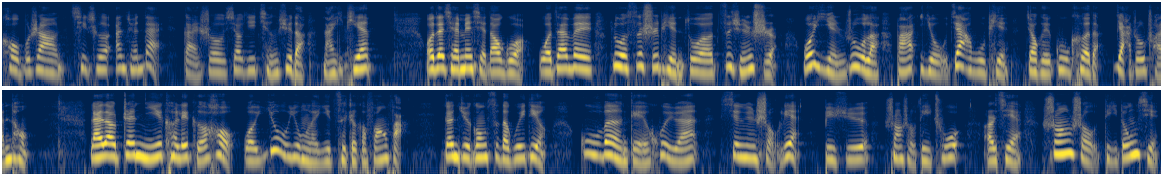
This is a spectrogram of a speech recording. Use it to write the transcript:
扣不上汽车安全带、感受消极情绪的那一天。我在前面写到过，我在为洛斯食品做咨询时，我引入了把有价物品交给顾客的亚洲传统。来到珍妮克雷格后，我又用了一次这个方法。根据公司的规定，顾问给会员幸运手链必须双手递出，而且双手递东西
